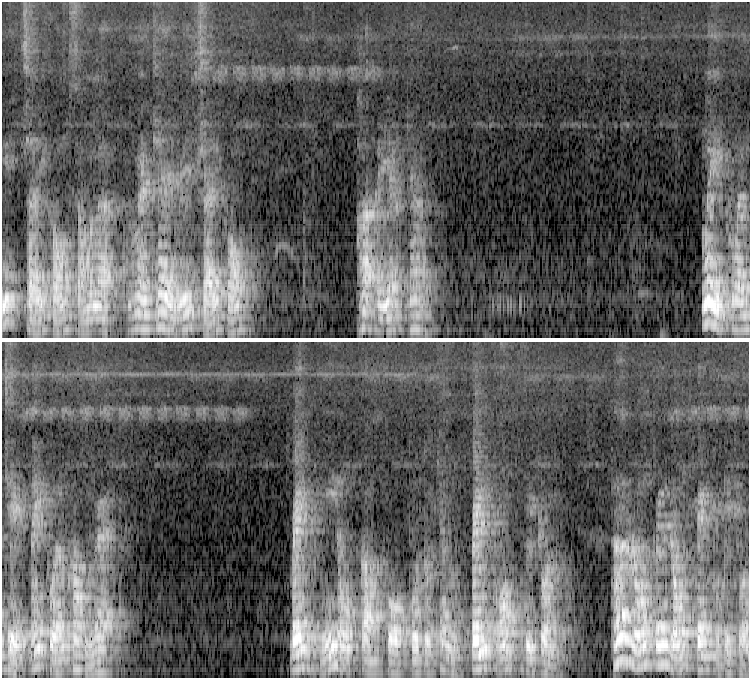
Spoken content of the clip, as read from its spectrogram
อิสัยของสมณะไม่ใช่วิสัยของพระอริยเจ้าไม่ควรเจ็บไม่ควรข้องแวะเป็นหีหนูกำโพปุตุชนเป็นของปุถุชน ถ้าหลงเป็นหลงเป็นปุถุชน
